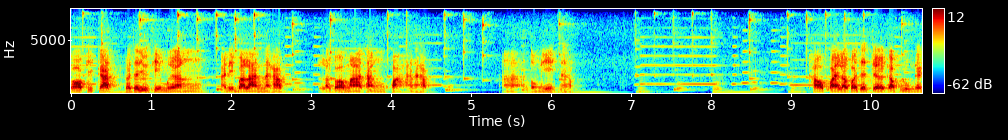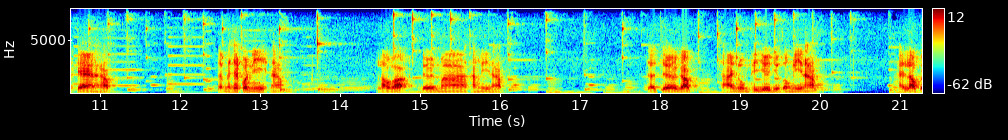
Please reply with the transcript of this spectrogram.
ก็พิกัดก็จะอยู่ที่เมืองอาดิบารันนะครับ แล้วก็มาทางขวานะครับอ่าตรงนี้นะครับ เข้าไปเราก็จะเจอกับลุงแก่ๆนะครับ แต่ไม่ใช่คนนี้นะครับ เราก็เดินมาทางนี้นะครับ จะเจอกับชายหนุ่มที่ยืนอยู่ตรงนี้นะครับ ให้เราไป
